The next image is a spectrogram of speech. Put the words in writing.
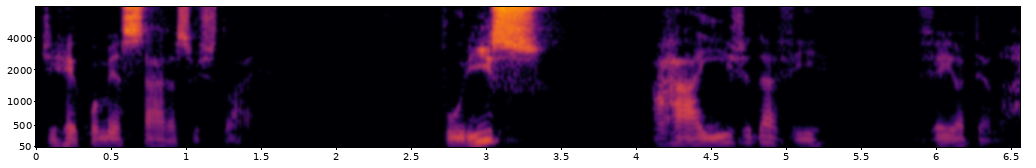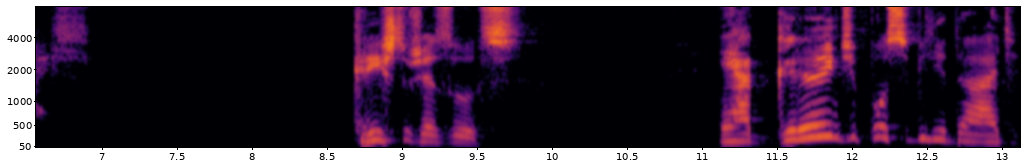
de recomeçar a sua história. Por isso, a raiz de Davi veio até nós. Cristo Jesus é a grande possibilidade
